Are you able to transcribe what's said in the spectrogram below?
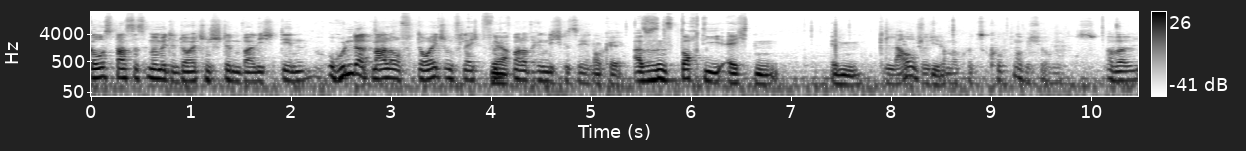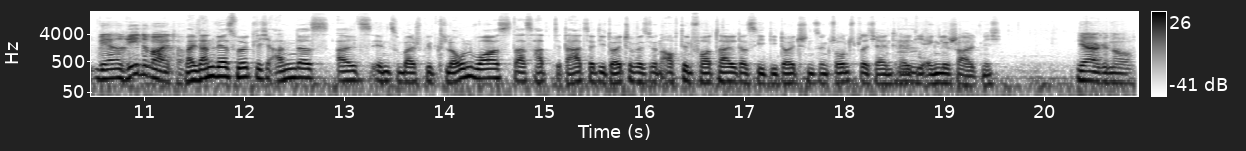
Ghostbusters immer mit den deutschen Stimmen, weil ich den hundertmal auf Deutsch und vielleicht fünfmal ja. auf Englisch gesehen habe. Okay, also sind es doch die echten im Glaube, ich kann mal kurz gucken, ob ich irgendwas. Aber wer rede weiter. Weil dann wäre es wirklich anders als in zum Beispiel Clone Wars. Das hat, da hat ja die deutsche Version auch den Vorteil, dass sie die deutschen Synchronsprecher enthält, mhm. die englische halt nicht. Ja, genau.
